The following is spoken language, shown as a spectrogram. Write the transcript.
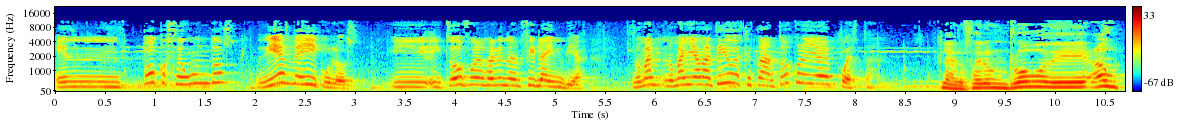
en pocos segundos 10 vehículos y, y todos fueron saliendo en fila india. Lo más, lo más llamativo es que estaban todos con las llaves puestas. Claro, fueron un robo de auto.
